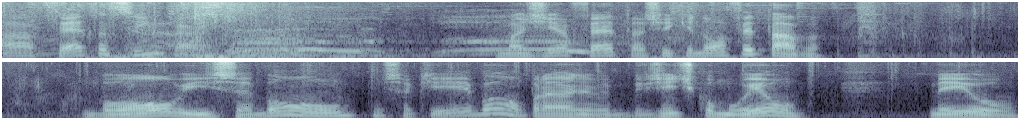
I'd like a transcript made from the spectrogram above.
Ah, afeta sim, cara. Magia afeta. Achei que não afetava. Bom, isso é bom. Isso aqui é bom pra gente como eu. Meio...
